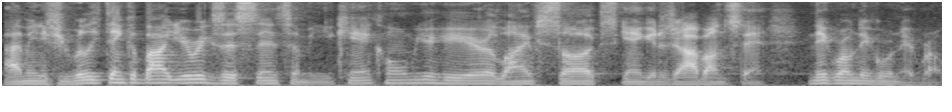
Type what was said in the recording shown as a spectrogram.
I mean, if you really think about your existence, I mean, you can't comb your hair, life sucks, can't get a job, I understand. Negro, Negro, Negro.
